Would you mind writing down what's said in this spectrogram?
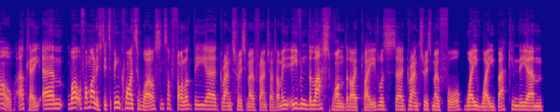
Oh, okay. Um, well, if I'm honest, it's been quite a while since I followed the uh, Gran Turismo franchise. I mean, even the last one that I played was uh, Gran Turismo 4, way, way back in the um,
